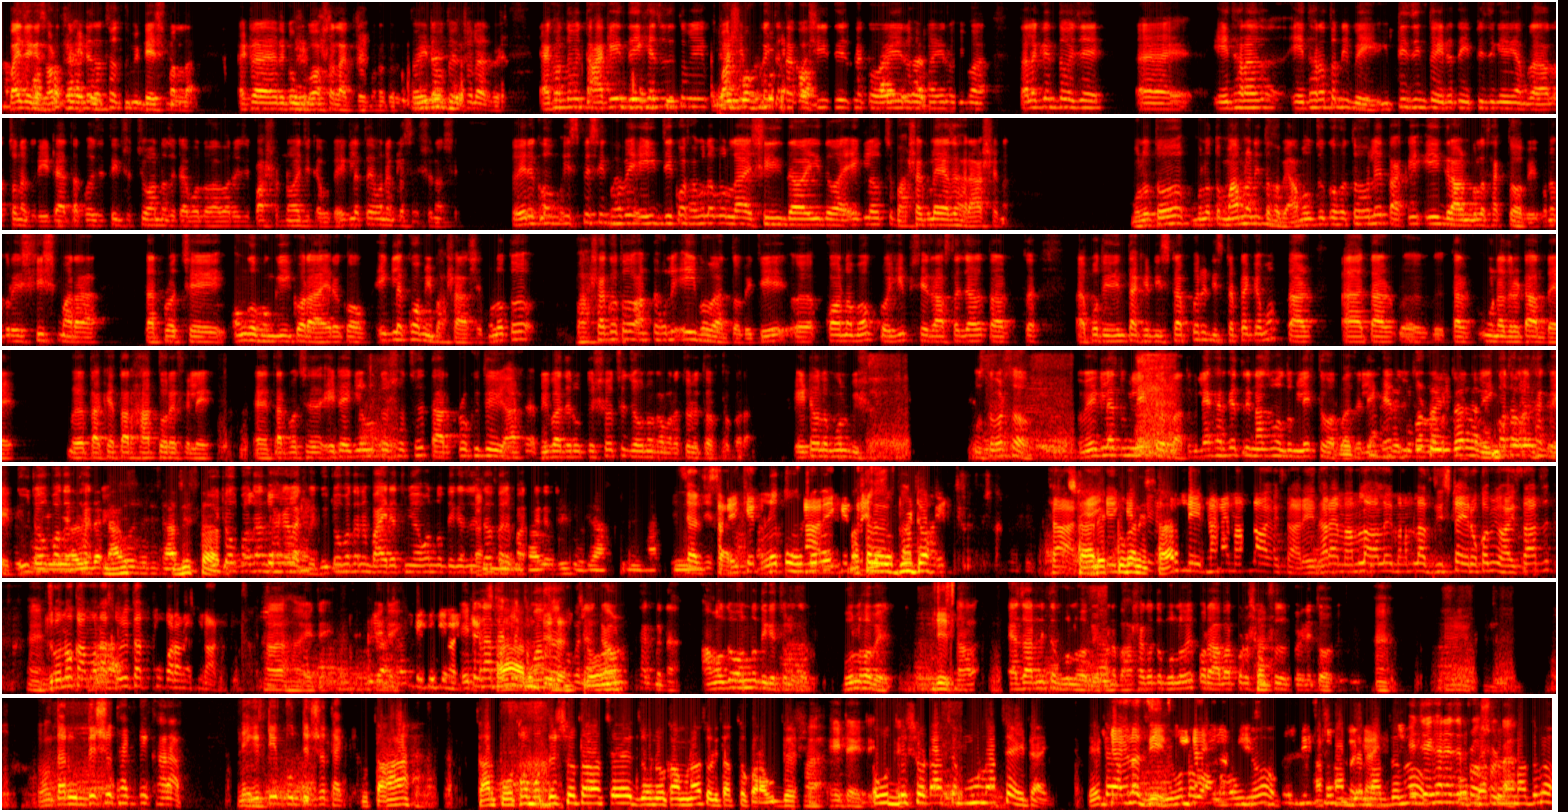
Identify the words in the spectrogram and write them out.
বাইরে গেছে হঠাৎ হেঁটে যাচ্ছে তুমি ডেশ মারলা। একটা এরকম গসা লাগবে, মনে করো। তো এটাও তো চলে আসবে। এখন তুমি তাকেই দেখে যদি তুমি বাসি ফুকাইতে থাকো শীষ দিয়ে থাকো, এই রহিমা এই রহিমা, তাহলে কিন্তু ওই যে এই ধারা এই ধারা তো নিবেই। ইপটিজিং তো এটাতে ইপটিজিং এ আমরা আলোচনা করি। এটা তারপর যে তিনশো চুয়ান্ন যেটা বলো, আবার ওই যে পাঁচশো নয় যেটা বলো, এগুলাতে অনেকগুলো সেকশন আসে। তো এরকম স্পেসিফিক ভাবে এই যে কথাগুলো বললা শীষ দেওয়া এই দেওয়া, এগুলো হচ্ছে ভাষাগুলো এজাহারে আসে না। মূলত মূলত মামলা নিতে হবে। আমলযোগ্য হতে হলে তাকে এই গ্রাউন্ডগুলো থাকতে হবে। মনে করে শীষ মারা তারপর হচ্ছে অঙ্গভঙ্গি করা, এরকম, এগুলা কমই ভাষা আসে। মূলত ভাষাগত আনতে হলে এইভাবে আনতে হবে যে ক নামক রহিম, সে রাস্তায় যা তার প্রতিদিন তাকে ডিস্টার্ব করে। ডিস্টার্বটা কেমন? তার তার তার উনাদের টান দেয় তাকে তার হাত ধরে ফেলে। তারপর হচ্ছে এটা এগুলোর উদ্দেশ্য হচ্ছে, তার প্রকৃতি বিবাদের উদ্দেশ্য হচ্ছে যৌন কামনা চরিতার্থ করা। এটা হলো মূল বিষয়। বুঝতে পারছ? তুমি এগুলা তুমি লিখতে পারবা। তুমি লেখার ক্ষেত্রে নাজমুল তুমি লিখতে পারবা যে লিখে তুমি এই কথাগুলো থাকবে দুইটা উপাদান থাকবে। দুইটা উপাদান থাকা লাগবে। দুইটা উপাদানের বাইরে তুমি অন্য দিকে যদি যাও তাহলে পারবে। Sir ji sir. এই ক্ষেত্রে- দুইটা স্যার স্যার, এই- এই একটুখানি স্যার। এই ধারায় মামলা হয় স্যার। এই ধারায় মামলা হলে জিসটা এরকমই হয় স্যার হ্যাঁ। চরিতার্থ করার অপরাধ হ্যাঁ হ্যাঁ এটাই এটাই। এটা না থাকলে তো স্যার, মামলা হবে না গ্রাউন্ড থাকবে না। আমল তো অন্য দিকে চলে যাবে। ভুল হবে। জি। এজার নিতে ভুল হবে। মানে ভাষাগত ভুল হবে পরে আবার পরে সংশোধন করে নিতে হবে। হ্যাঁ। এবং তার উদ্দেশ্য থাকবে খারাপ নেগেটিভ উদ্দেশ্য থাকবে। তা তার প্রথম উদ্দেশ্যটা হচ্ছে যৌন কামনা চরিতার্থ করা উদ্দেশ্য। হ্যাঁ এটাই এটাই। উদ্দেশ্যটা হচ্ছে মূল আছে এটাই। এটা জিস, বিভিন্ন অঙ্গভঙ্গি হোক আর শব্দের মাধ্যমে এই হোক যে এখানে যে প্রশ্নটা প্রশ্নের মাধ্যমে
